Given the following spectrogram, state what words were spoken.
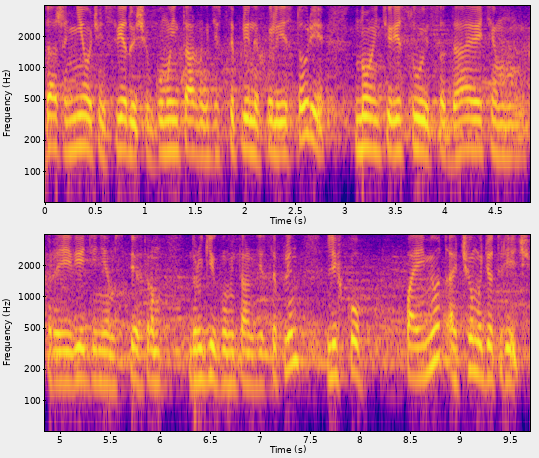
даже не очень сведущий в гуманитарных дисциплинах или истории, но интересуется да, этим краеведением, спектром других гуманитарных дисциплин, легко поймет, о чем идет речь.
